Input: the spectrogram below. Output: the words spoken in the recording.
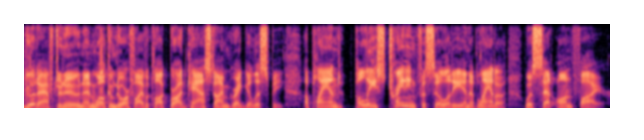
Good afternoon and welcome to our 5 o'clock broadcast. I'm Greg Gillespie. A planned police training facility in Atlanta was set on fire.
